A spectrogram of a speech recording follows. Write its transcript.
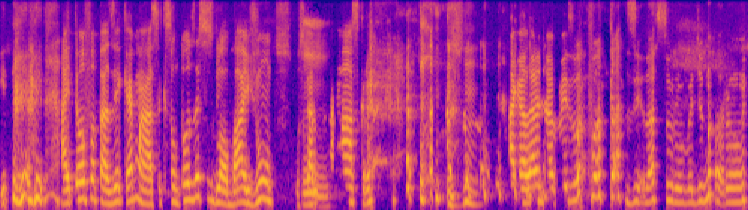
E- aí tem uma fantasia que é massa, que são todos esses globais juntos, os caras Hum. com a máscara. A galera já fez uma fantasia da suruba de Noronha.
